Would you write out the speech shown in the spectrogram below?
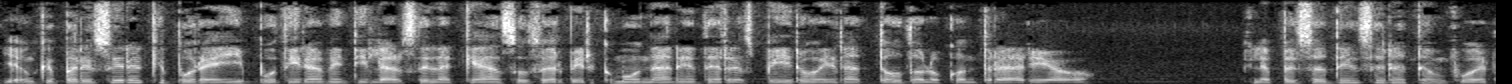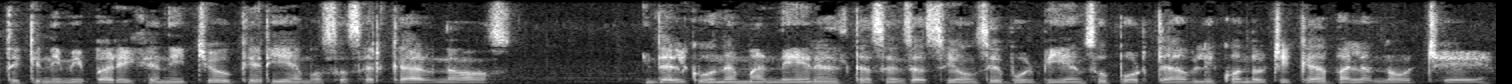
y aunque pareciera que por ahí pudiera ventilarse la casa o servir como un área de respiro, era todo lo contrario. La pesadez era tan fuerte que ni mi pareja ni yo queríamos acercarnos. De alguna manera esta sensación se volvía insoportable cuando llegaba la noche.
